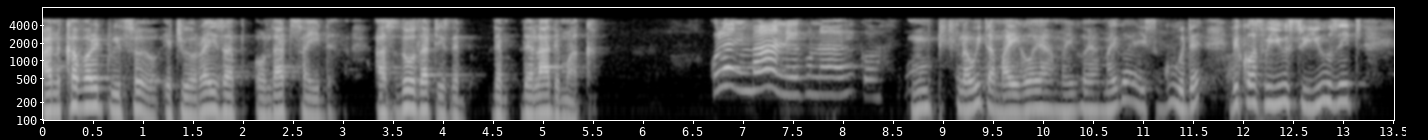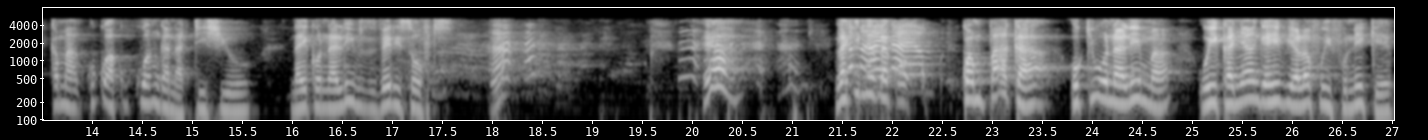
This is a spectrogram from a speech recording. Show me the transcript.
and cover it with soil it will rise up on that side as though that is the the, the landmark. Kule nyumbani kuna mtu tunawita maigoya maigoya maigoya is good eh? because we used to use it kama huko hakukuanga na tissue na iko na leaves very soft. Yeah. Lakini sasa kwa, kwa mpaka ukiwa unalima uikanyange hivi alafu ifunike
